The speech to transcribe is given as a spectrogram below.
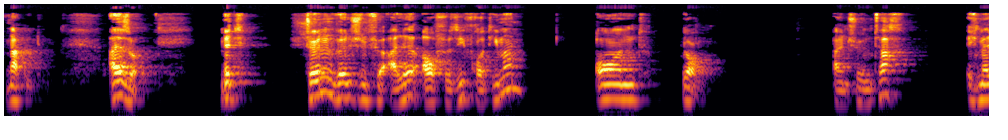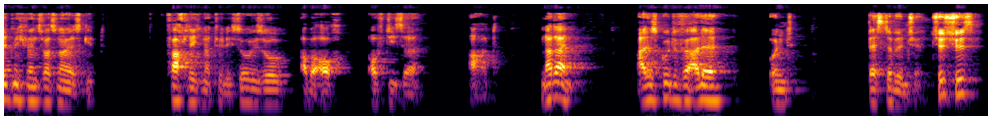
Na gut. Also, mit schönen Wünschen für alle, auch für Sie, Frau Thiemann. Und ja, einen schönen Tag. Ich melde mich, wenn es was Neues gibt. Fachlich natürlich sowieso, aber auch auf dieser Art. Na dann, alles Gute für alle und beste Wünsche. Tschüss, tschüss.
